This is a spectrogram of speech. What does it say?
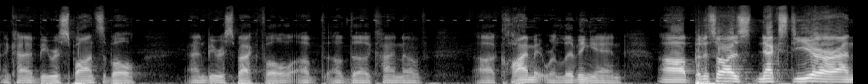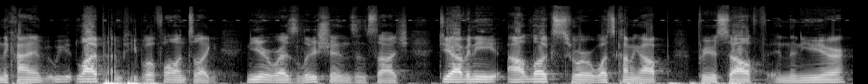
and kind of be responsible and be respectful of, of the kind of uh, climate we're living in. Uh, but as far as next year and the kind of we, a lot of times people fall into like New Year resolutions and such. Do you have any outlooks for what's coming up for yourself in the new year?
